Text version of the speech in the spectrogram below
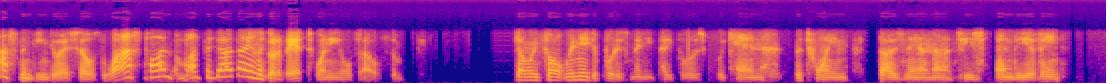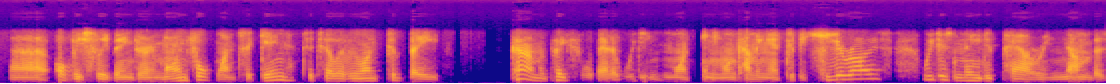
us thinking to ourselves, last time, a month ago, they only got about 20 or so of them. We thought we need to put as many people as we can between those neo Nazis and the event. Uh, obviously, being very mindful once again to tell everyone to be calm and peaceful about it. We didn't want anyone coming out to be heroes. We just needed power in numbers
